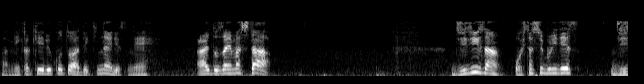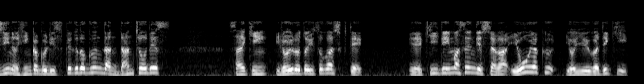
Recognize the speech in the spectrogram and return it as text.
まあ見かけることはできないですね。ありがとうございました。ジジイさん、お久しぶりです。ジジイの品格リスペクト軍団団長です。最近、いろいろと忙しくて、えー、聞いていませんでしたが、ようやく余裕ができ、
